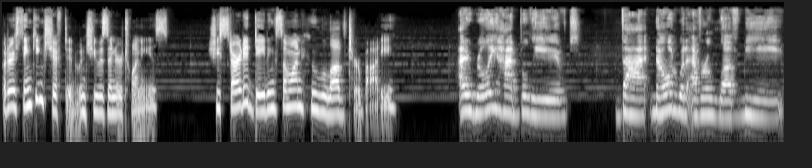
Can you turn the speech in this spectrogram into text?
but her thinking shifted when she was in her 20s she started dating someone who loved her body. I really had believed that no one would ever love me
